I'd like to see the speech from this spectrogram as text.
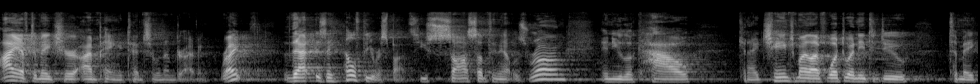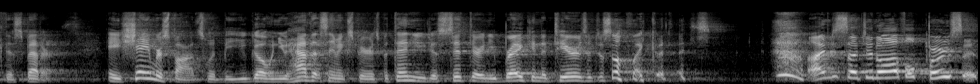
I have to make sure I'm paying attention when I'm driving, right? That is a healthy response. You saw something that was wrong, and you look, how can I change my life? What do I need to do to make this better? A shame response would be you go and you have that same experience, but then you just sit there and you break into tears of just, oh my goodness, I'm such an awful person.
